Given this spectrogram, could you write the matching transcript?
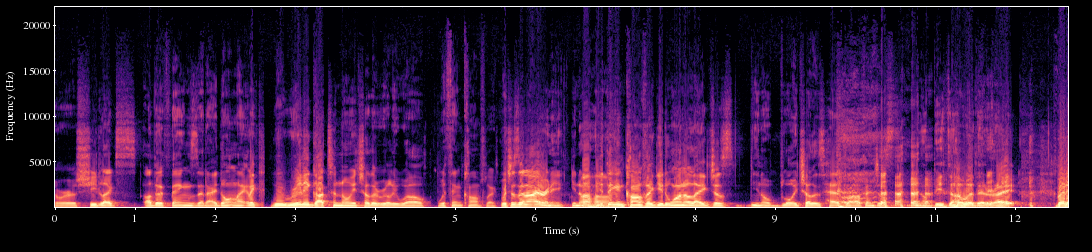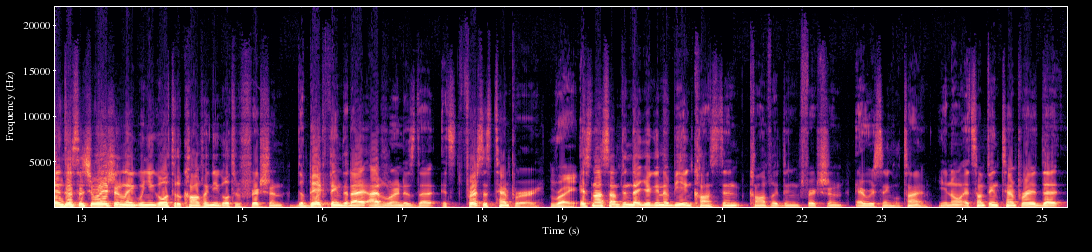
or she likes other things that I don't like. Like we really got to know each other really well within conflict, which is an irony. You know, Uh-huh. you think in conflict you'd want to like just you know blow each other's heads off and just you know be done with it, right? But in this situation, like when you go through conflict, you go through friction, the big thing that I, I've learned is that it's first it's temporary. Right. It's not something that you're gonna be in constant conflict and friction every single time. You know, it's something temporary that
